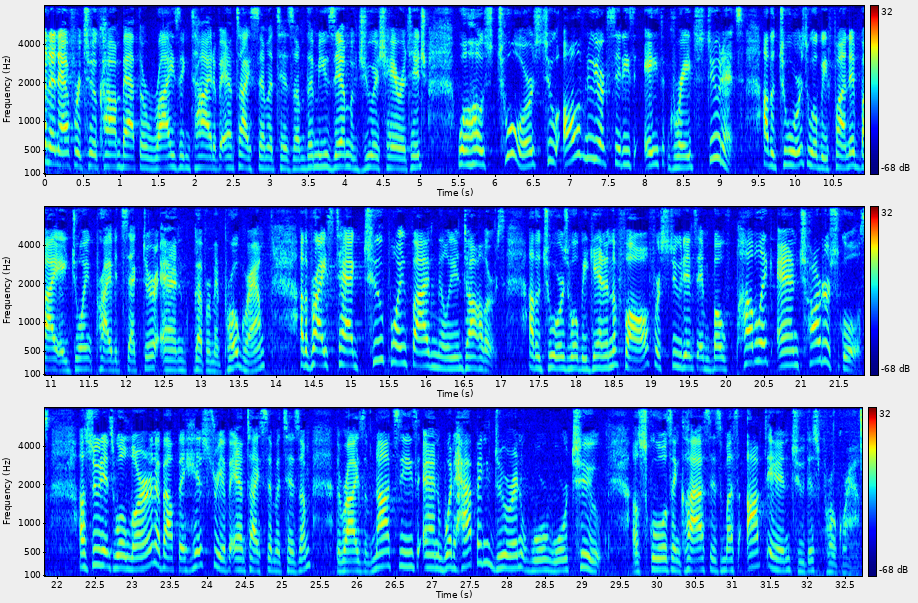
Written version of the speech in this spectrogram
In an effort to combat the rising tide of anti Semitism, the Museum of Jewish Heritage will host tours to all of New York City's eighth grade students. The tours will be funded by a joint private sector and government program. The price tag $2.5 million. The tours will begin in the fall for students in both public and charter schools. Students will learn about the history of anti Semitism, the rise of Nazis, and what happened during World War II. Schools and classes must opt in to this program.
